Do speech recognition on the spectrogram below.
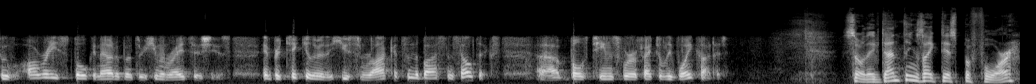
who have already spoken out about their human rights issues. In particular, the Houston Rockets and the Boston Celtics. Uh, both teams were effectively boycotted. So they've done things like this before.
